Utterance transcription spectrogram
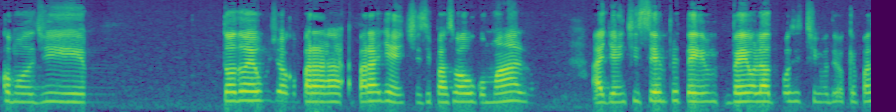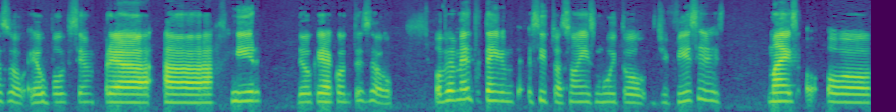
como de todo é um jogo para, para a gente. Se passou algo mal, a gente sempre tem vê o lado positivo do que passou. Eu vou sempre a, a rir do que aconteceu. Obviamente tem situações muito difíceis, mas o,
